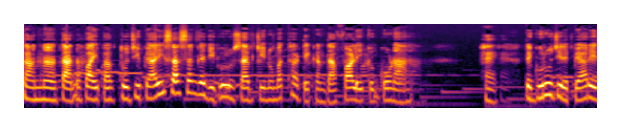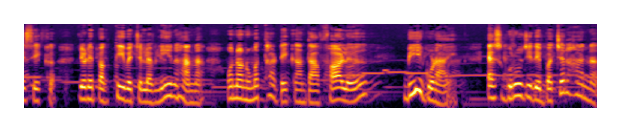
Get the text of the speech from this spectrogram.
ਧੰਨ ਧੰਨ ਭਾਈ ਭਗਤੂ ਜੀ, ਪਿਆਰੀ ਸਾਧ ਸੰਗਤ ਜੀ, ਗੁਰੂ ਸਾਹਿਬ ਜੀ ਨੂੰ ਮੱਥਾ ਟੇਕਣ ਦਾ ਫਲ ਇੱਕ ਗੁਣਾ ਹੈ ਤੇ ਗੁਰੂ ਜੀ ਦੇ ਪਿਆਰੇ ਸਿੱਖ ਜਿਹੜੇ ਭਗਤੀ ਵਿੱਚ ਲਵਲੀਨ ਹਨ, ਉਹਨਾਂ ਨੂੰ ਮੱਥਾ ਟੇਕਣ ਦਾ ਫਲ 20 ਗੁਣਾ ਹੈ। ਇਸ ਗੁਰੂ ਜੀ ਦੇ ਬਚਨ ਹਨ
